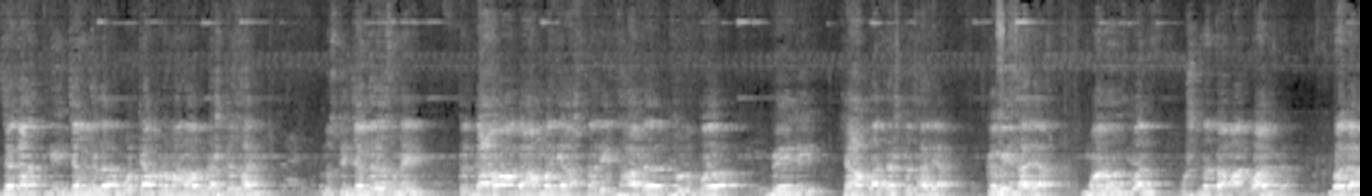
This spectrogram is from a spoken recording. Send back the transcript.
जगातली जंगलं मोठ्या प्रमाणावर नष्ट झाली. नुसती जंगलच नाही तर गावागावामध्ये असणारी झाडं झुडपं वेली ह्या पण नष्ट झाल्या कमी झाल्या. म्हणून पण उष्णतामान वाढलं. बघा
